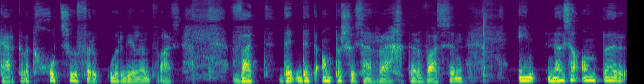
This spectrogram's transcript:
kerke wat God so veroordelend was, wat dit dit amper soos 'n regter was en en nou is amper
